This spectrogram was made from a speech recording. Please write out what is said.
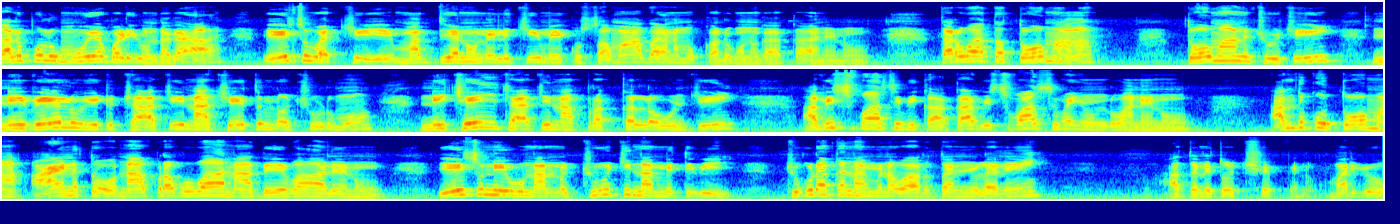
తలుపులు మూయబడి ఉండగా యేసు వచ్చి మధ్యను నిలిచి మీకు సమాధానము కలుగునుగాక అనెను. తర్వాత తోమ తోమాను చూచి నీ వేలు ఇటు చాచి నా చేతుల్లో చూడుము. నీ చేయి చాచి నా ప్రక్కల్లో ఉంచి అవిశ్వాసివి కాక విశ్వాసమై ఉండు అనెను. అందుకు తోమ ఆయనతో నా ప్రభువా నా దేవా అనెను. యేసు నీవు నన్ను చూచి నమ్మితివి. చూడక నమ్మిన వారు ధన్యులని అతనితో చెప్పాను. మరియు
